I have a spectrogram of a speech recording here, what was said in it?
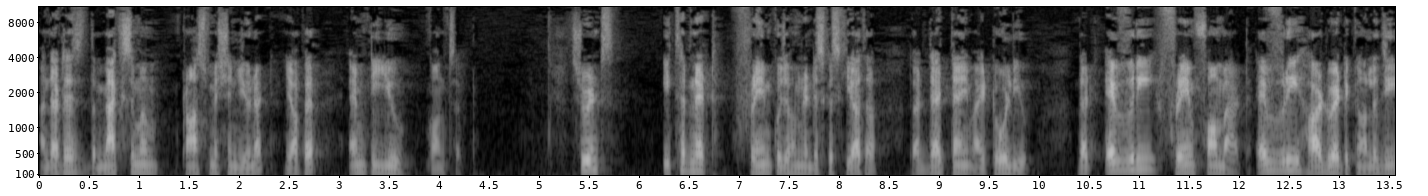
and that is the maximum transmission unit یا پھر M T U concept students Ethernet frame کو جب ہم نے ڈسکس کیا تھا تو at that time I told you that every frame format every hardware technology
